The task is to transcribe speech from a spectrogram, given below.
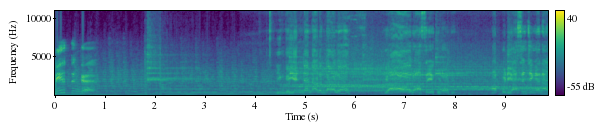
நிறுத்துங்க. இங்க என்ன நடந்தாலும் யாரும் அசையக்கூடாது. அப்படி அசைஞ்சிங்கன்னா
